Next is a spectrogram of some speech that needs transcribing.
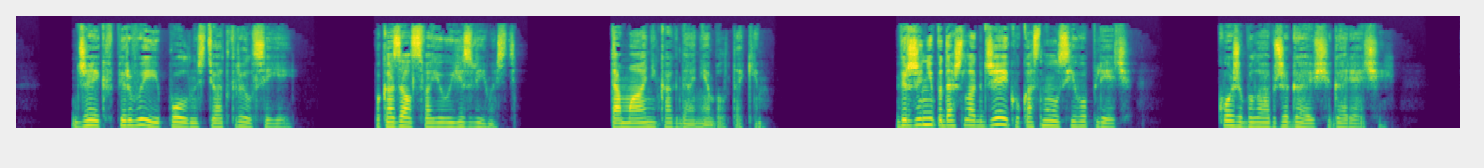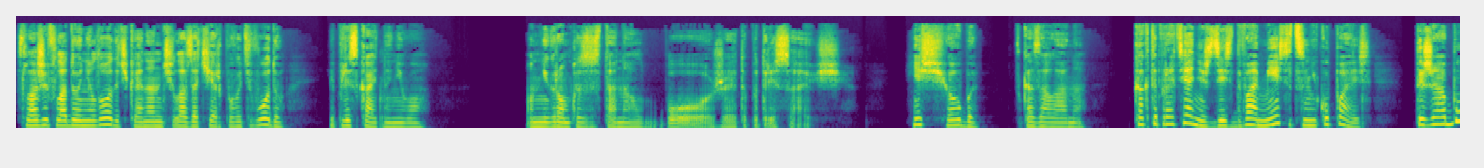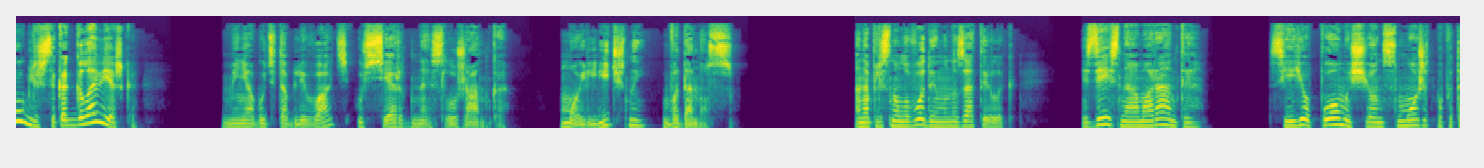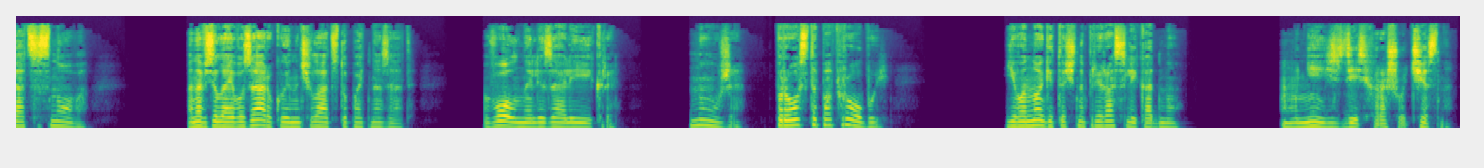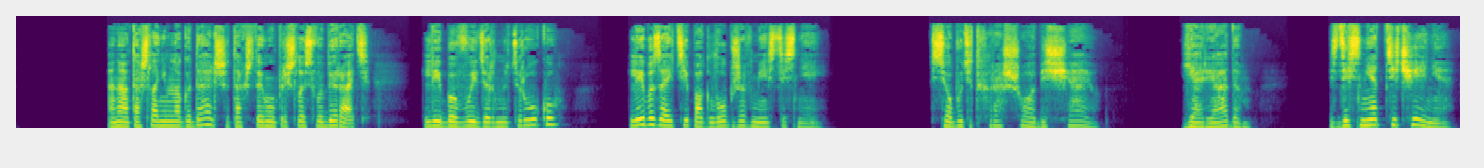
Джейк впервые полностью открылся ей, показал свою уязвимость. Тома никогда не был таким. Вержини подошла к Джейку, коснулась его плеч. Кожа была обжигающе горячей. Сложив ладони лодочкой, она начала зачерпывать воду и плескать на него. Он негромко застонал. «Боже, это потрясающе!» «Еще бы!» — сказала она. «Как ты протянешь здесь два месяца, не купаясь? Ты же обуглишься, как головешка меня будет обливать усердная служанка, мой личный водонос. Она плеснула воду ему на затылок. Здесь, на Амаранте, с ее помощью он сможет попытаться снова. Она взяла его за руку и начала отступать назад. Волны лизали икры. «Ну же, просто попробуй». Его ноги точно приросли ко дну. «Мне и здесь хорошо, честно». Она отошла немного дальше, так что ему пришлось выбирать — либо выдернуть руку, либо зайти поглубже вместе с ней. «Все будет хорошо, обещаю. Я рядом. Здесь нет течения».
